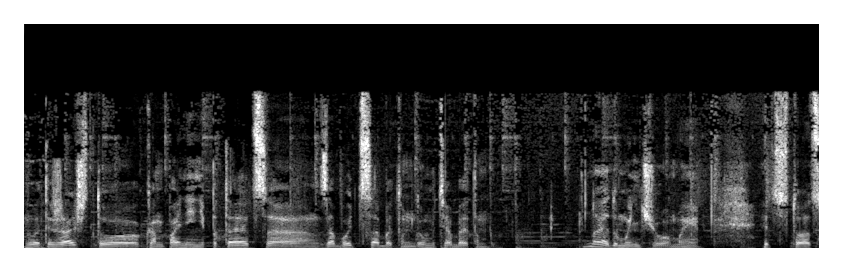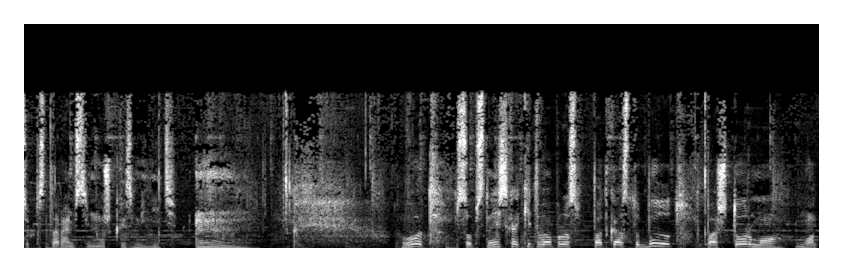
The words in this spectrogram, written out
Вот, и жаль, что компании не пытаются заботиться об этом, думать об этом. Но я думаю, ничего, мы эту ситуацию постараемся немножко изменить. Вот, собственно, если какие-то вопросы по подкасту будут, по шторму, вот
